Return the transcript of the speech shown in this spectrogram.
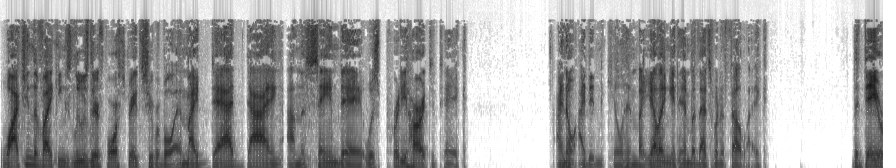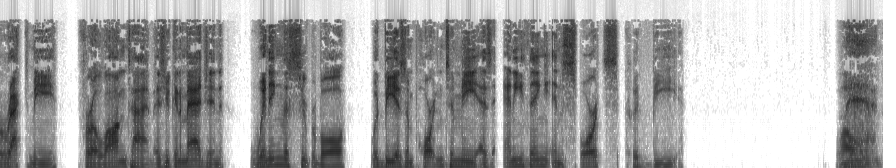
Watching the Vikings lose their fourth straight Super Bowl and my dad dying on the same day was pretty hard to take. I know I didn't kill him by yelling at him, but that's what it felt like. The day wrecked me for a long time. As you can imagine, winning the Super Bowl would be as important to me as anything in sports could be. Whoa. Man,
